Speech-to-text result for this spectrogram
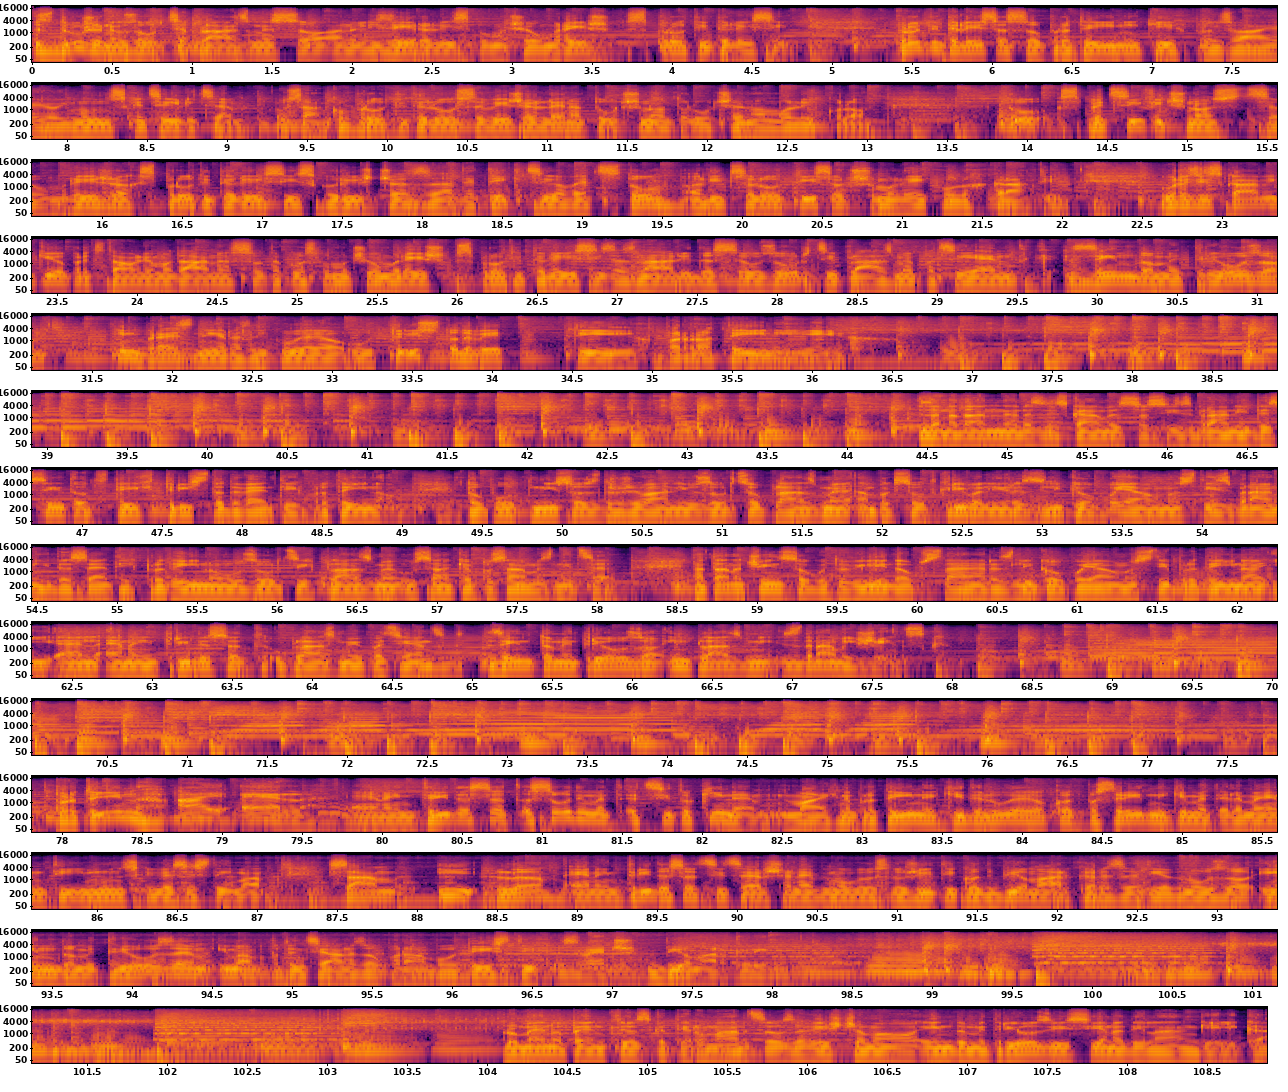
Združene vzorce plazme so analizirali s pomočjo mrež s protitelesi. Protitelesa so proteini, ki jih proizvajajo imunske celice. Vsako protitelo se veže le na točno določeno molekulo. To specifičnost se v mrežah s protitelesi izkorišča za detekcijo več sto ali celo tisoč molekul hkrati. V raziskavi, ki jo predstavljamo danes, so tako s pomočjo mrež s protitelesi zaznali, da se vzorci plazme pacijentk z endometriozo in brez nje razlikujejo v 309 proteinih. Za nadaljne raziskave so si izbrali 10 od teh 309 proteinov. To pot niso združevali vzorcev plazme, ampak so odkrivali razlike v pojavnosti izbranih desetih proteinov v vzorcih plazme vsake posameznice. Na ta način so ugotovili, da obstaja razlika v pojavnosti proteina IL-31 v plazmi pacijentk z endometriozo in plazmi zdravih žensk. Protein IL-31 sodi med citokine, majhne proteine, ki delujejo kot posredniki med elementi imunskega sistema. Sam IL-31 sicer še ne bi mogel služiti kot biomarker za diagnozo endometrioze, ima pa potencial za uporabo v testih z več biomarkerji. Rumeno pentljo, s katero marca ozaveščamo o endometriozi, si je nadela Angelika.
